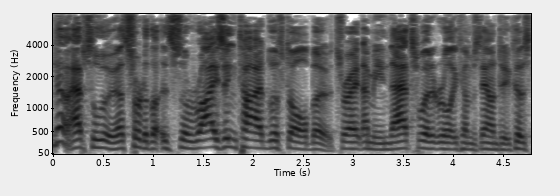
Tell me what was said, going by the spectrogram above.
No, absolutely. That's sort of the, it's the rising tide lift all boats, right? I mean, that's what it really comes down to. Cause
